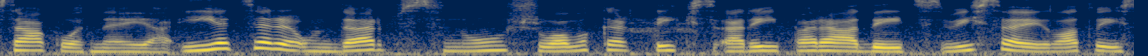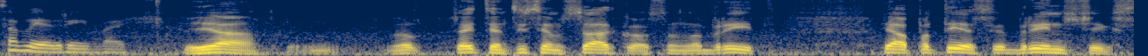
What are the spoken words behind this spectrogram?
sākotnējā iecerē un darbs nu, šovakar tiks arī parādīts visai Latvijas sabiedrībai? Jā, sveiciens visiem svētkos un labrīt! Jā, patiesi ir brīnišķīgs.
